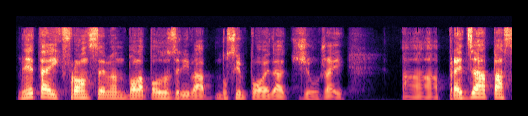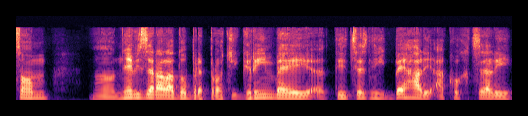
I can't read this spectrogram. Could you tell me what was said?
Mne tá ich front seven bola podozrivá, musím povedať, že už aj pred zápasom nevyzerala dobre proti Green Bay, tí cez nich behali ako chceli,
